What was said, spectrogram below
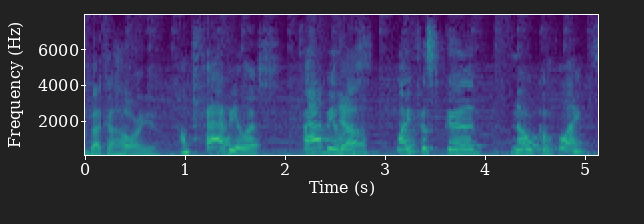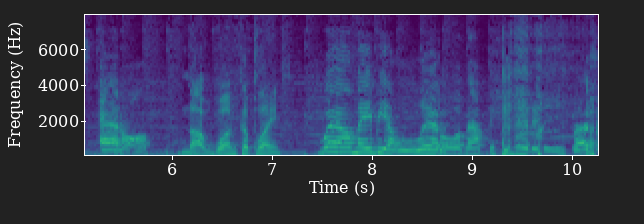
Rebecca, how are you? I'm fabulous. Fabulous. Yeah? Life is good. No complaints at all. Not one complaint. Well, maybe a little about the humidity, but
